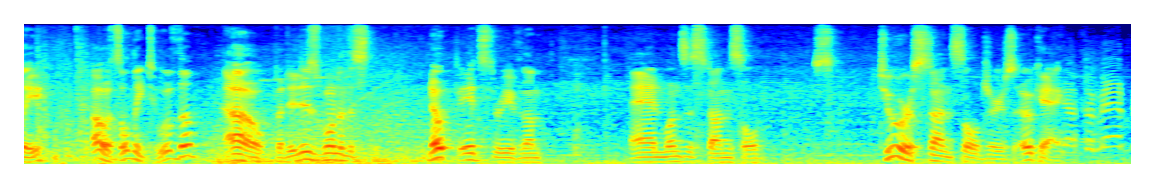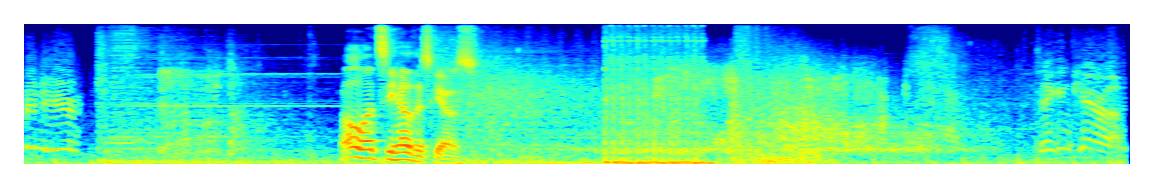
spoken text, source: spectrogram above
Hopefully... Oh, it's only two of them? Oh, but it is one of the... Nope, it's three of them. And one's a stun sol... Two are stun soldiers. Okay. Got some admin here. Well, let's see how this goes. Taken care of.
